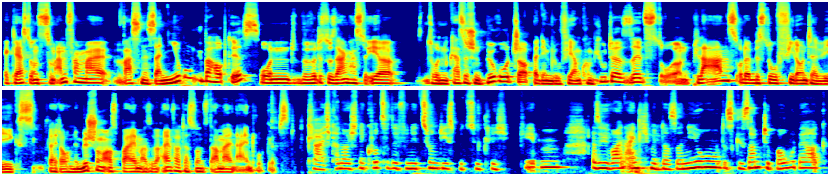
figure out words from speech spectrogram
erklärst du uns zum Anfang mal, was eine Sanierung überhaupt ist. Und würdest du sagen, hast du eher so einen klassischen Bürojob, bei dem du viel am Computer sitzt und planst oder bist du viel unterwegs? Vielleicht auch eine Mischung aus beidem, also einfach, dass du uns da mal einen Eindruck gibst. Klar, ich kann euch eine kurze Definition diesbezüglich geben. Also wir wollen eigentlich mit der Sanierung das gesamte Bauwerk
